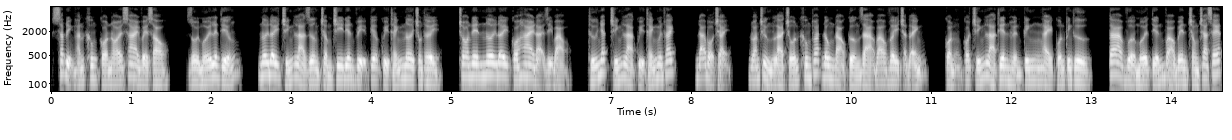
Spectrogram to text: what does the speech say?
xác định hắn không có nói sai về sau, rồi mới lên tiếng, nơi đây chính là dương trầm chi điên vị kia quỷ thánh nơi trôn thây, cho nên nơi đây có hai đại dị bảo thứ nhất chính là quỷ thánh nguyên phách, đã bỏ chạy, đoán chừng là trốn không thoát đông đảo cường giả bao vây chặt đánh, còn có chính là thiên huyền kinh ngày cuốn kinh thư, ta vừa mới tiến vào bên trong tra xét,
